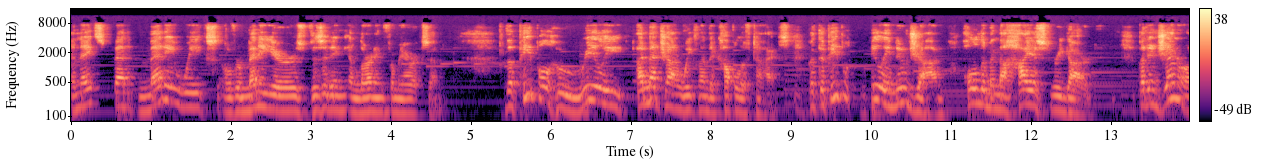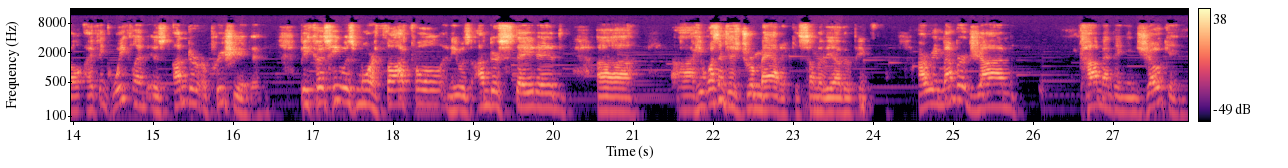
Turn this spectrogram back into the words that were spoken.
And they spent many weeks over many years visiting and learning from Erickson. The people who really, I met John Weakland a couple of times, but the people who really knew John hold him in the highest regard. But in general, I think Weakland is underappreciated because he was more thoughtful and he was understated. Uh, uh, he wasn't as dramatic as some of the other people. I remember John commenting and joking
